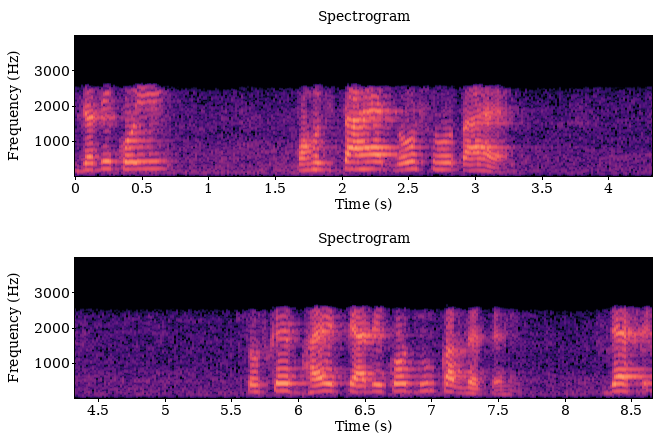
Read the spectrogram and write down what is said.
यदि कोई पहुँचता है दोष होता है तो उसके भय इत्यादि को दूर कर देते हैं। जैसे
